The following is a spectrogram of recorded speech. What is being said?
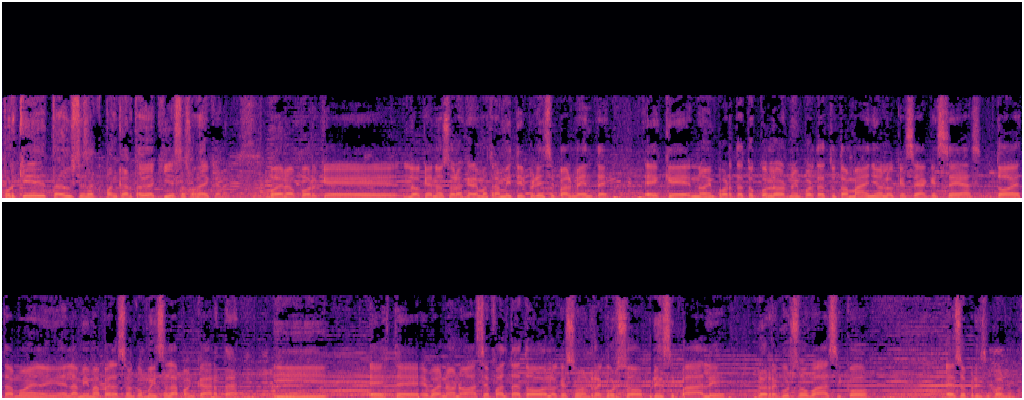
¿Por qué trae usted esa pancarta hoy aquí, esta zona de Caracas? Bueno, porque lo que nosotros queremos transmitir principalmente es que no importa tu color, no importa tu tamaño, lo que sea que seas, todos estamos en, la misma pelazón, como dice la pancarta, y este, bueno, nos hace falta todo lo que son recursos principales, los recursos básicos, eso principalmente.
